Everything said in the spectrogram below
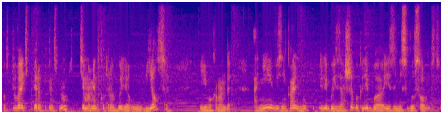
вот в эти первые 15 минут, те моменты, которые были у Бьелса и его команды, они возникали ну, либо из-за ошибок, либо из-за несогласованности.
